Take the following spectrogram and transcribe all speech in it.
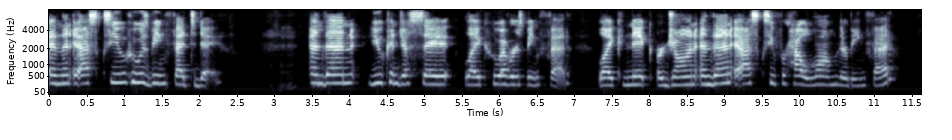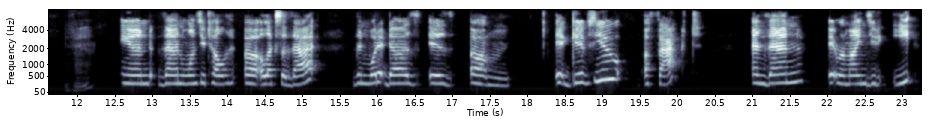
and then it asks you who is being fed today, mm-hmm. and then you can just say like whoever is being fed, like Nick or John, and then it asks you for how long they're being fed. And then once you tell uh, Alexa that, then what it does is um, it gives you a fact, and then it reminds you to eat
